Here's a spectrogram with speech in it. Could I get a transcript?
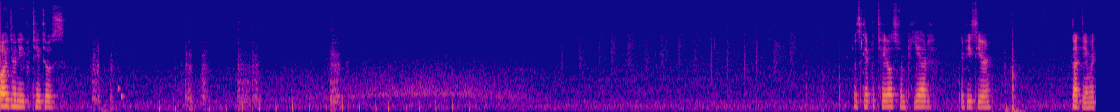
Oh, I do need potatoes. Let's get potatoes from Pierre, if he's here. God damn it.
